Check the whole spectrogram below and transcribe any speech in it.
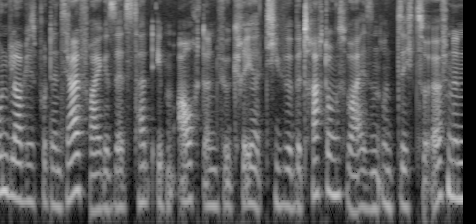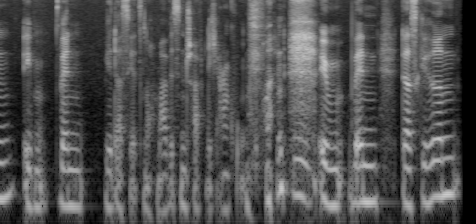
unglaubliches Potenzial freigesetzt hat, eben auch dann für kreative Betrachtungsweisen und sich zu öffnen, eben wenn wir das jetzt nochmal wissenschaftlich angucken wollen, mhm. eben wenn das Gehirn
